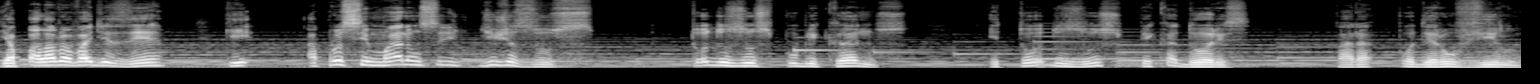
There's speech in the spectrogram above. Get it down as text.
E a palavra vai dizer que aproximaram-se de Jesus todos os publicanos e todos os pecadores para poder ouvi-lo.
